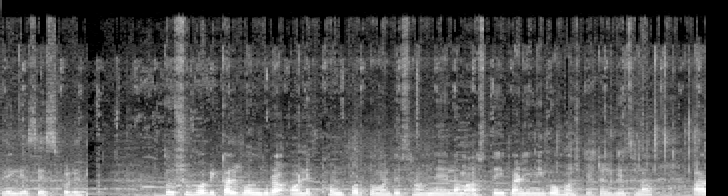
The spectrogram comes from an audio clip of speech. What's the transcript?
ভেঙে শেষ করে তো শুভ বিকাল বন্ধুরা, অনেকক্ষণ পর তোমাদের সামনে এলাম, আসতেই পারিনি গো হসপিটাল গেছিলাম। আর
